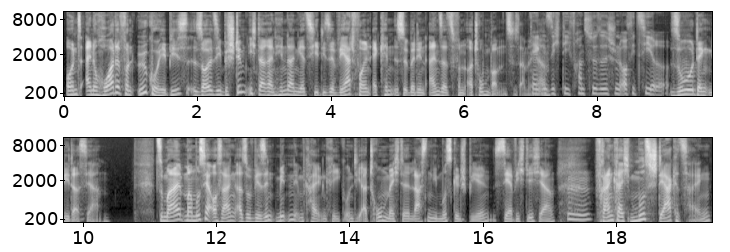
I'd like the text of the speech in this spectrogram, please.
und eine Horde von Öko-Hippies soll sie bestimmt nicht daran hindern, jetzt hier diese wertvollen Erkenntnisse über den Einsatz von Atombomben zu sammeln. Denken ja? sich die französischen Offiziere. So denken die das, ja. Zumal man muss ja auch sagen, also wir sind mitten im Kalten Krieg und die Atommächte lassen die Muskeln spielen. Sehr wichtig, ja. Mhm. Frankreich muss Stärke zeigen.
